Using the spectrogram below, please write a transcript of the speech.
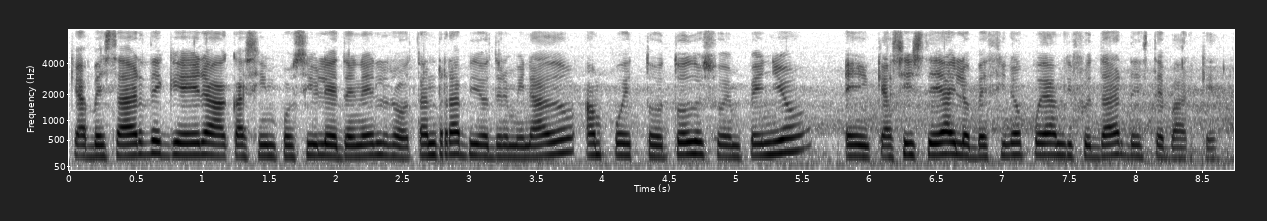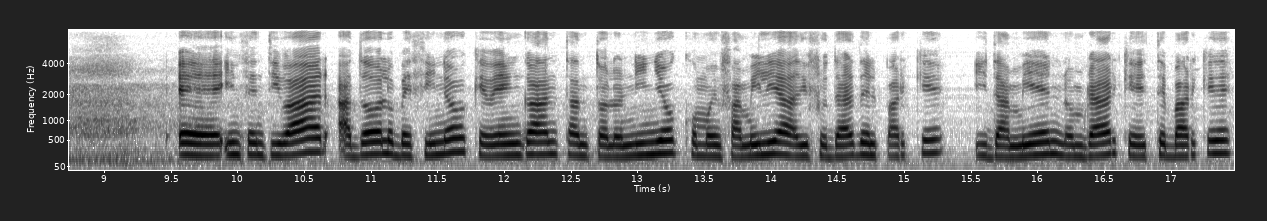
que a pesar de que era casi imposible tenerlo tan rápido terminado, han puesto todo su empeño en que así sea y los vecinos puedan disfrutar de este parque. Eh, incentivar a todos los vecinos que vengan, tanto los niños como en familia, a disfrutar del parque y también nombrar que este parque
